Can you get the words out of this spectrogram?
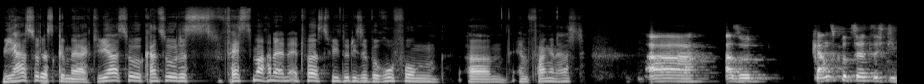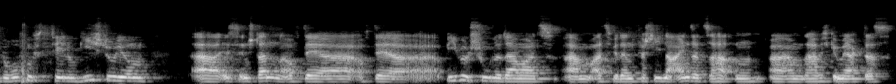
Wie hast du das gemerkt? Wie hast du, kannst du das festmachen an etwas, wie du diese Berufung ähm, empfangen hast? Äh, also ganz grundsätzlich, die Berufungstheologiestudium äh, ist entstanden auf der, auf der Bibelschule damals, ähm, als wir dann verschiedene Einsätze hatten. Ähm, da habe ich gemerkt, dass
